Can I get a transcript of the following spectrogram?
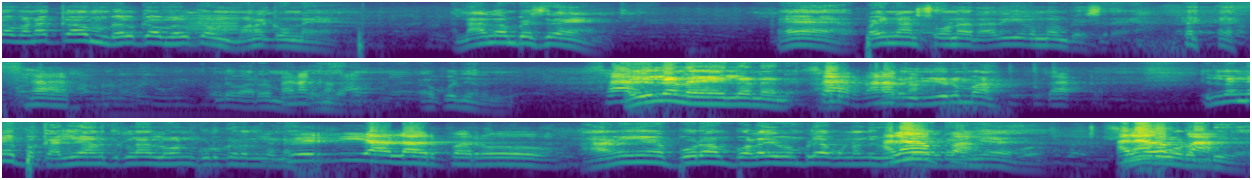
வணக்கம் வணக்கம் வெல்கம் வெல்கம் வணக்கம்ண்ணே நான் தான் பேசுகிறேன் ஆ ஃபைனான்ஸ் ஓனர் அரியவன் தான் பேசுகிறேன் சார் இல்லை வரேன் வணக்கம். கொஞ்சம் இருங்க. இல்லைண்ணே இல்லைண்ணே. இருமா. இல்லைண்ணே இப்போ கல்யாணத்துக்குலாம் லோன் கொடுக்குறது இல்லைண்ணே. பெரிய ஆளா இருப்பாரோ? அவங்க பூரா பொலைய பொம்பளையா கொண்டாந்து முடியல.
